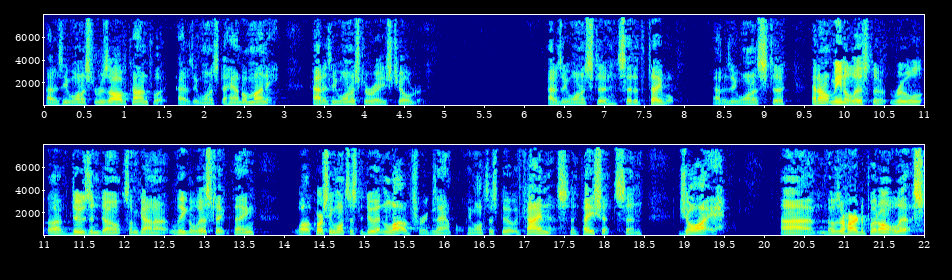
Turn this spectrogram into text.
How does He want us to resolve conflict? How does He want us to handle money? How does He want us to raise children? How does he want us to sit at the table? How does he want us to, and I don't mean a list of rules, of do's and don'ts, some kind of legalistic thing. Well, of course, He wants us to do it in love, for example. He wants us to do it with kindness and patience and joy. Uh, those are hard to put on a list.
